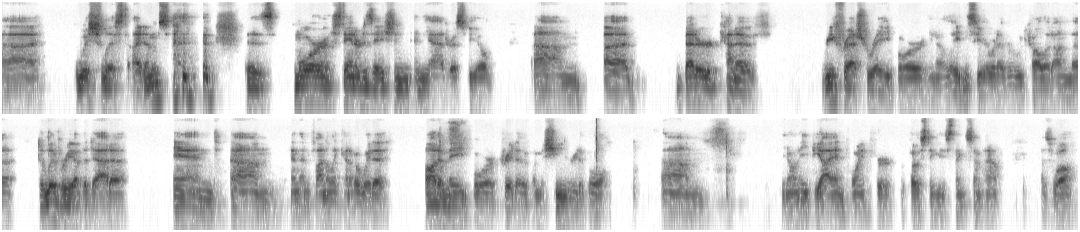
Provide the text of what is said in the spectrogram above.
uh, wish list items is more standardization in the address field, um, uh, better kind of refresh rate or you know latency or whatever we'd call it on the delivery of the data, and um, and then finally kind of a way to automate or create a, a machine readable, um, you know, an API endpoint for, for posting these things somehow as well.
